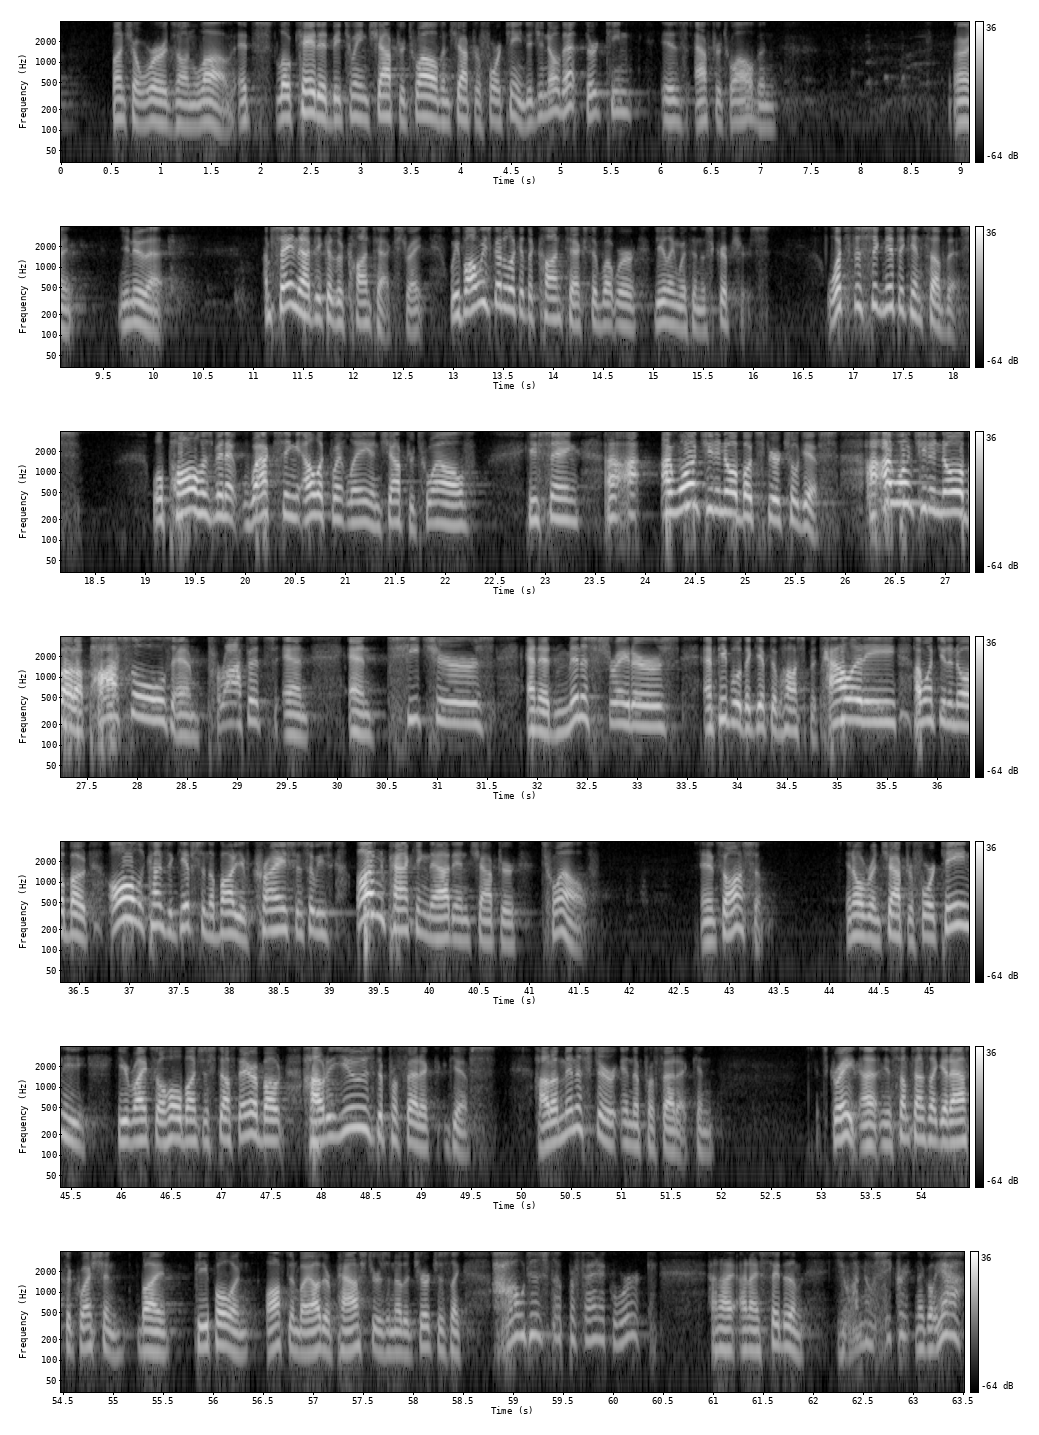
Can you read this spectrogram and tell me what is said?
bunch of words on love. It's located between chapter 12 and chapter 14. Did you know that? 13 is after 12 and All right. You knew that. I'm saying that because of context, right? We've always got to look at the context of what we're dealing with in the scriptures. What's the significance of this? Well, Paul has been waxing eloquently in chapter 12. He's saying, I, I, I want you to know about spiritual gifts. I, I want you to know about apostles and prophets and, and teachers and administrators and people with the gift of hospitality. I want you to know about all the kinds of gifts in the body of Christ. And so he's unpacking that in chapter 12. And it's awesome. And over in chapter 14, he, he writes a whole bunch of stuff there about how to use the prophetic gifts, how to minister in the prophetic. And it's great. Uh, you know, sometimes I get asked a question by people and often by other pastors and other churches like, how does the prophetic work? And I, and I say to them, You want a secret? And they go, Yeah,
